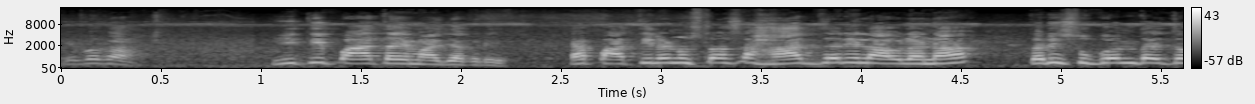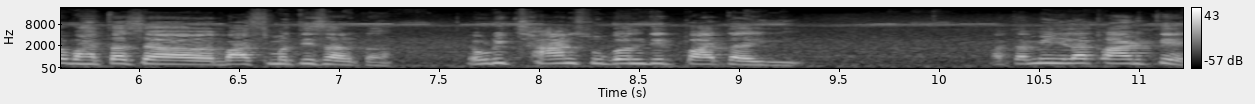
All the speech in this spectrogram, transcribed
हे बघा ही ती पात आहे माझ्याकडे. त्या पातीला नुसतं असं हात जरी लावला ना तरी सुगंध येतो भाताचा बासमतीसारखा. एवढी छान सुगंधित पात आहे ही. आता मी हिला काढते.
